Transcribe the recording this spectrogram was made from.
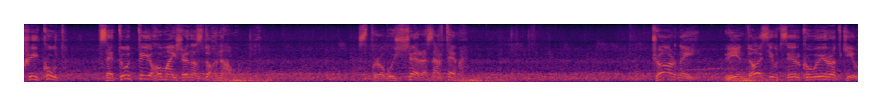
Глухий кут. Це тут ти його майже наздогнав. Спробуй ще раз, Артеме. Чорний. Він досі в цирку виродків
